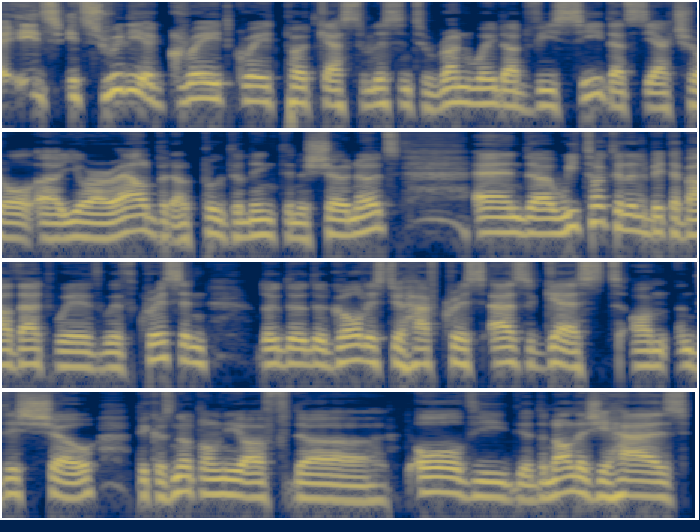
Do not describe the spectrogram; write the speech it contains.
it's it's really a great great podcast to listen to. Runway.vc that's the actual uh, URL, but I'll put the link in the show notes. And uh, we talked a little bit about that with with Chris and. The, the, the goal is to have Chris as a guest on, on this show because not only of the all the, the the knowledge he has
